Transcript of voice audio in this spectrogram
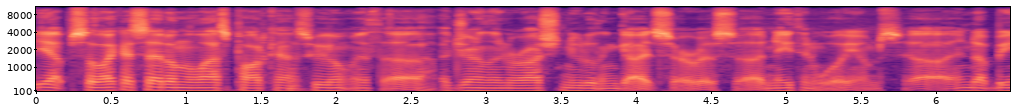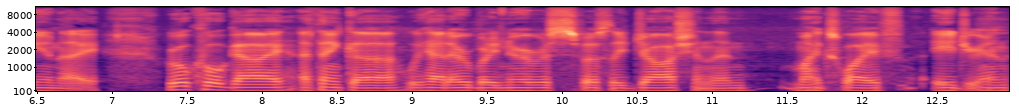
Yep. So, like I said on the last podcast, we went with uh, Adrenaline Rush Noodling Guide Service. Uh, Nathan Williams uh, ended up being a real cool guy. I think uh, we had everybody nervous, especially Josh and then Mike's wife, Adrian,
